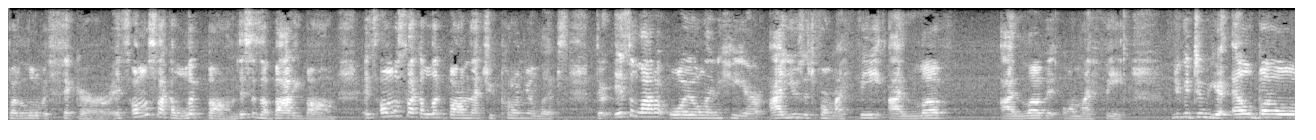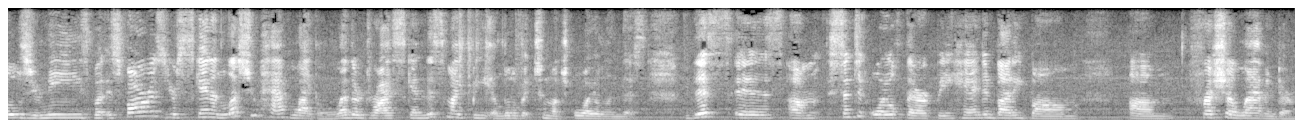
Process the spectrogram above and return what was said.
but a little bit thicker. It's almost like a lip balm. This is a body balm. It's almost like a lip balm that you put on your lips. There is a lot of oil in here. I use it for my feet. I love I love it on my feet you could do your elbows, your knees, but as far as your skin, unless you have like leather dry skin, this might be a little bit too much oil in this. This is um, Scented Oil Therapy Hand and Body Balm um, Fresher Lavender.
